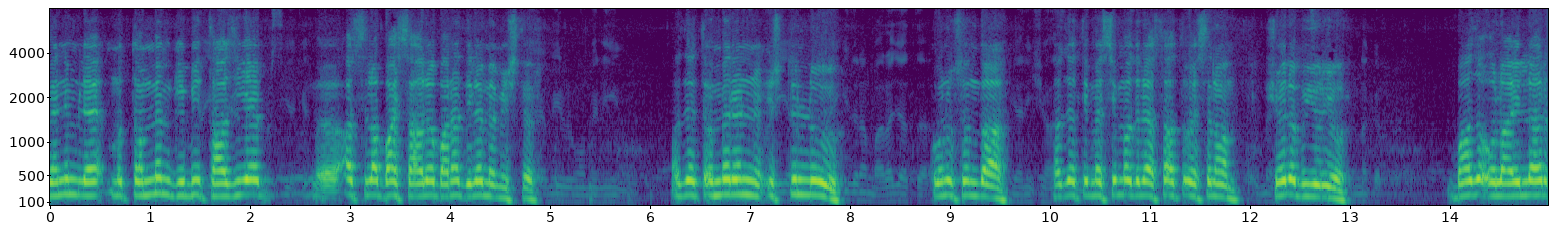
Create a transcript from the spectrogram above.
benimle mutammim gibi taziye e, asla başsağlığı bana dilememiştir. Hazreti Ömer'in üstünlüğü konusunda Hazreti Mesih Maud Aleyhisselatü Vesselam şöyle buyuruyor. Bazı olaylar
